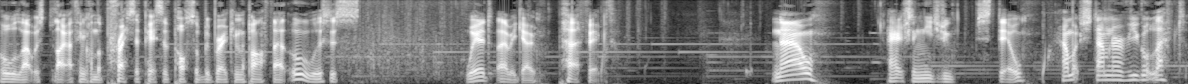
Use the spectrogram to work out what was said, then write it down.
Oh, that was, like, I think on the precipice of possibly breaking the path there. Oh, this is weird. There we go. Perfect. Now, I actually need you to still. How much stamina have you got left?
